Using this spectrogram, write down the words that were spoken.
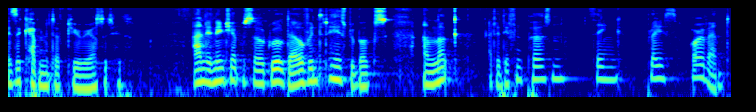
is a cabinet of curiosities, and in each episode we'll delve into the history books and look at a different person, thing, place, or event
